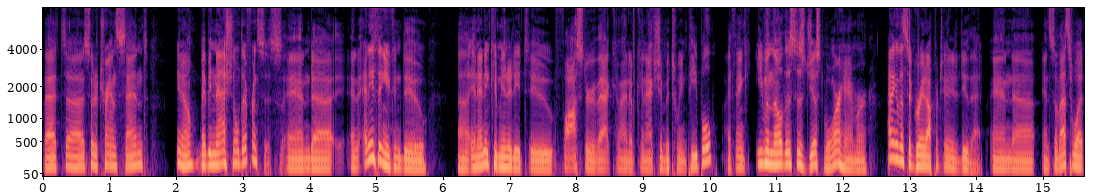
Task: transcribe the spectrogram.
that uh, sort of transcend you know maybe national differences and uh, and anything you can do uh, in any community to foster that kind of connection between people. I think even though this is just Warhammer, I think that's a great opportunity to do that. And uh, and so that's what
